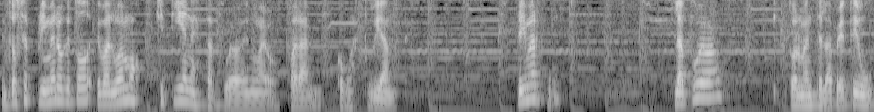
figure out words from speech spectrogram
Entonces, primero que todo, evaluemos qué tiene esta prueba de nuevo para mí como estudiante. Primer punto. La prueba, actualmente la PTU,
